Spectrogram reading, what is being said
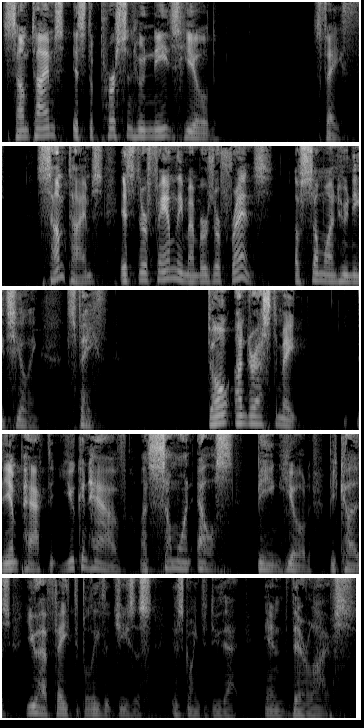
Sometimes it's the person who needs healed faith. Sometimes it's their family members or friends of someone who needs healing. It's faith. Don't underestimate the impact that you can have on someone else being healed because you have faith to believe that Jesus is going to do that in their lives.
